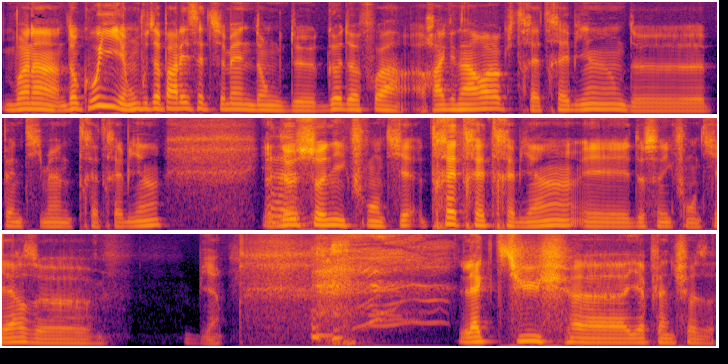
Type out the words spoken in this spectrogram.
voilà, donc oui, on vous a parlé cette semaine donc de God of War Ragnarok, très très bien, de Pentiment, très très bien, et de Euh. Sonic Frontier, très très très bien, et de Sonic Frontiers, euh, bien. L'actu, euh, il y a plein de choses.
